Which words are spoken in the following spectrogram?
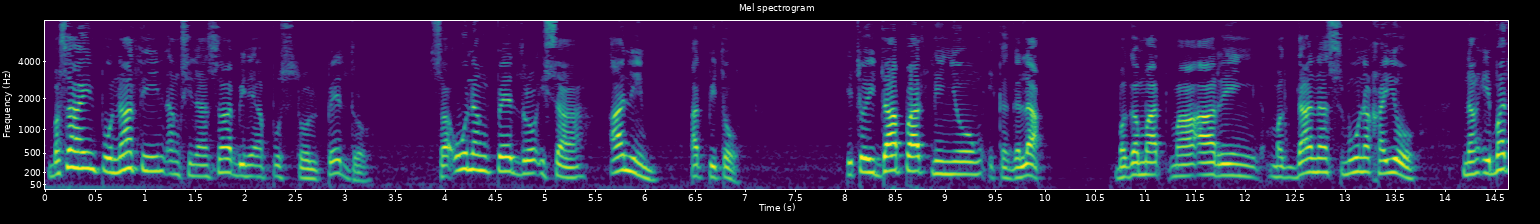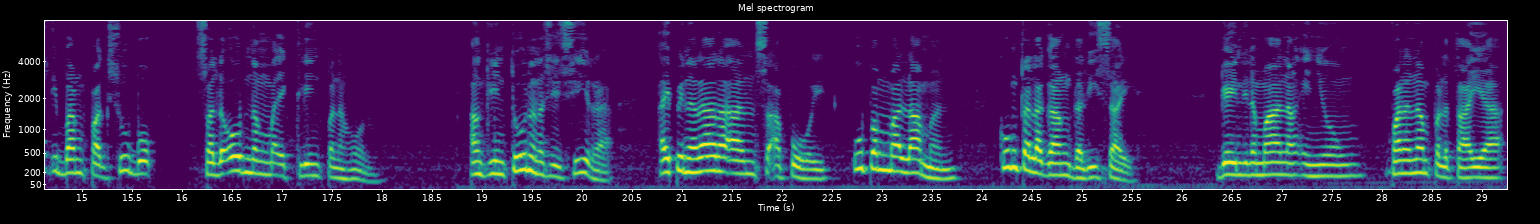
Basahin po natin ang sinasabi ni Apostol Pedro sa unang Pedro isa, anim at pito. Ito'y dapat ninyong ikagalak, bagamat maaaring magdanas muna kayo ng iba't ibang pagsubok sa loob ng maikling panahon. Ang ginto na nasisira ay pinararaan sa apoy upang malaman kung talagang dalisay. Gayun din naman ang inyong pananampalataya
